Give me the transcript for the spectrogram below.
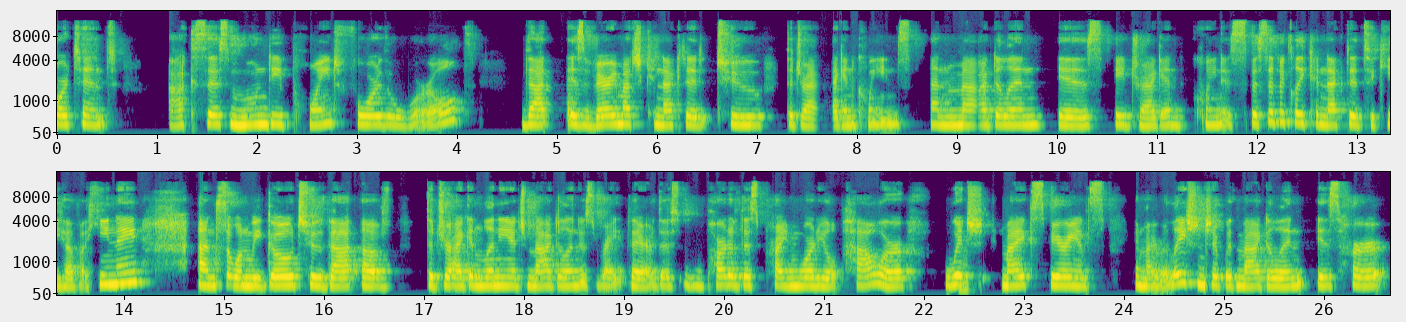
important axis mundi point for the world that is very much connected to the dragon queens. And Magdalene is a dragon queen, is specifically connected to Kihawahine. And so when we go to that of the dragon lineage, Magdalene is right there. This part of this primordial power, which in my experience in my relationship with Magdalene is her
